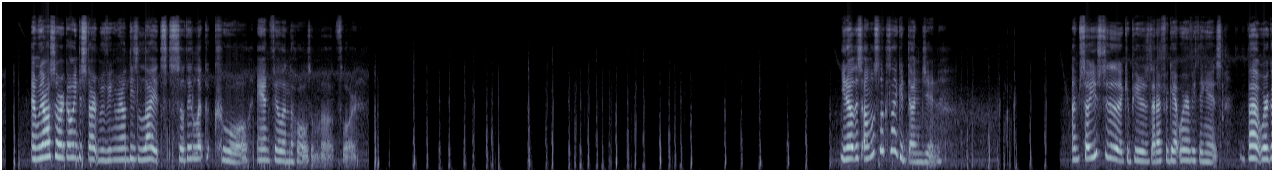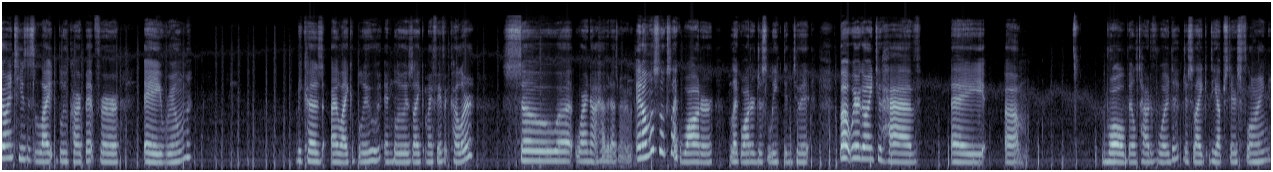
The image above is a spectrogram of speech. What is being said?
And we also are going to start moving around these lights so they look cool and fill in the holes on the floor. You know, this almost looks like a dungeon. I'm so used to the computers that I forget where everything is. But we're going to use this light blue carpet for a room because I like blue and blue is like my favorite color. So uh, why not have it as my room? It almost looks like water, like water just leaked into it. But we're going to have a um, wall built out of wood, just like the upstairs flooring.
